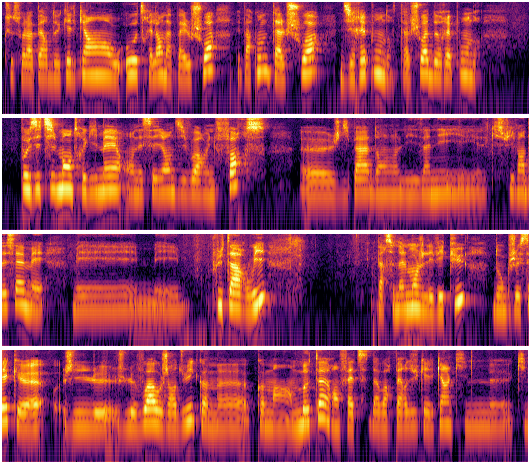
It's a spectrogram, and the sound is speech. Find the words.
que ce soit la perte de quelqu'un ou autre, et là on n'a pas eu le choix, mais par contre tu as le choix d'y répondre, tu as le choix de répondre positivement, entre guillemets, en essayant d'y voir une force. Euh, je dis pas dans les années qui suivent un décès, mais, mais, mais plus tard, oui. Personnellement, je l'ai vécu, donc je sais que je le, je le vois aujourd'hui comme, euh, comme un moteur, en fait, d'avoir perdu quelqu'un qui m'est qui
